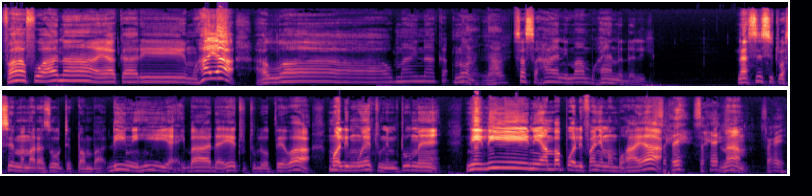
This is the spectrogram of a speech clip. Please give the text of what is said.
Fafu ana ya karimu. Haya allahumma innaka. Unaona? Sasa haya ni mambo hayana dalili na sisi twasema mara zote kwamba dini hii ya ibada yetu tuliopewa mwalimu wetu ni mtume. Ni lini ambapo alifanya mambo haya? Sahih sahih. Naam. Sahihi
